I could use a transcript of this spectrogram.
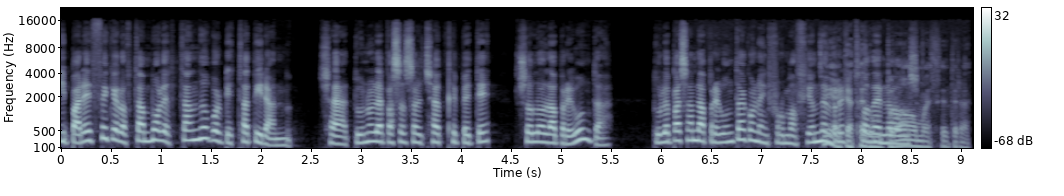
y parece que lo estás molestando porque está tirando? O sea, tú no le pasas al chat GPT solo la pregunta. Tú le pasas la pregunta con la información del resto de los. etcétera,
